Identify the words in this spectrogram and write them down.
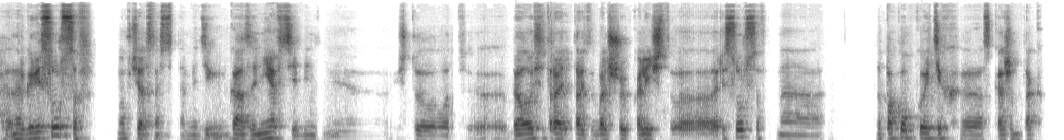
энергоресурсов, ну, в частности, там, газа, нефти, э, что вот э, Беларусь тратит, тратит большое количество ресурсов на, на покупку этих, э, скажем так,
